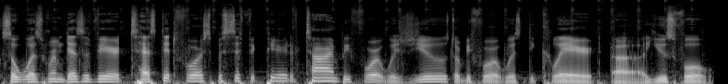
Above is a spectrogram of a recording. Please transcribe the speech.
so was remdesivir tested for a specific period of time before it was used or before it was declared uh, useful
